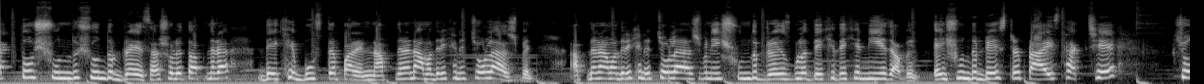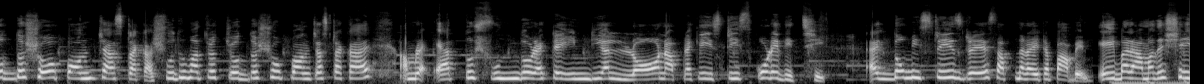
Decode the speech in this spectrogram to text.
এত সুন্দর সুন্দর ড্রেস আসলে তো আপনারা দেখে বুঝতে পারেন না। আপনারা না আমাদের এখানে চলে আসবেন। আপনারা আমাদের এখানে চলে আসবেন, এই সুন্দর ড্রেসগুলো দেখে দেখে নিয়ে যাবেন। এই সুন্দর ড্রেসটার প্রাইস থাকছে চোদ্দোশো পঞ্চাশ টাকা। শুধুমাত্র চোদ্দোশো পঞ্চাশ টাকায় আমরা এত সুন্দর একটা ইন্ডিয়ান লন আপনাকে স্টিচ করে দিচ্ছি। একদম স্টিচ ড্রেস আপনারা এটা পাবেন। এইবার আমাদের সেই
